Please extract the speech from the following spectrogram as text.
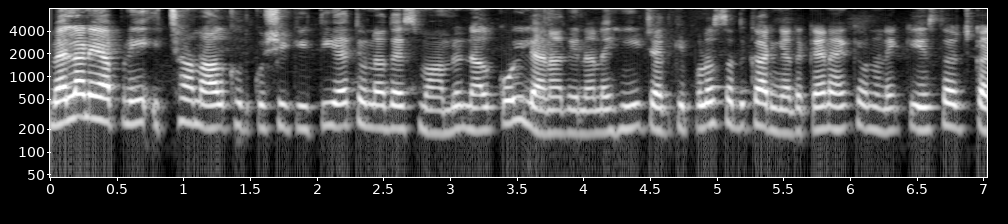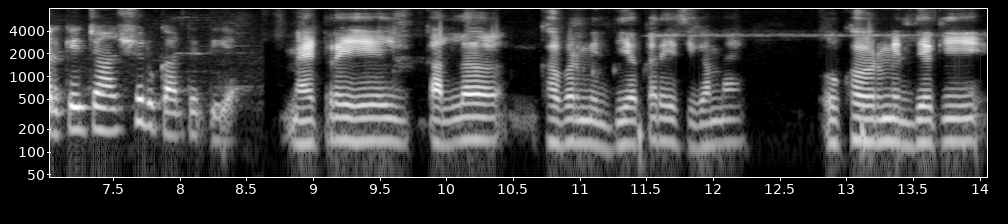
ਮਹਿਲਾ ਨੇ ਆਪਣੀ ਇੱਛਾ ਨਾਲ ਖੁਦਕੁਸ਼ੀ ਕੀਤੀ ਹੈ ਤੇ ਉਹਨਾਂ ਦਾ ਇਸ ਮਾਮਲੇ ਨਾਲ ਕੋਈ ਲੈਣਾ ਦੇਣਾ ਨਹੀਂ, ਜਦਕਿ ਪੁਲਿਸ ਅਧਿਕਾਰੀਆਂ ਦਾ ਕਹਿਣਾ ਹੈ ਕਿ ਉਹਨਾਂ ਨੇ ਕੇਸ ਦਰਜ ਕਰਕੇ ਜਾਂਚ ਸ਼ੁਰੂ ਕਰ ਦਿੱਤੀ ਹੈ। ਮੈਟਰ ਇਹ ਕੱਲ ਖਬਰ ਮਿਲਦੀ ਆ ਘਰੇ ਸੀਗਾ ਮੈਂ। ਉਹ ਖਬਰ ਮਿਲਦੀ ਆ ਕਿ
